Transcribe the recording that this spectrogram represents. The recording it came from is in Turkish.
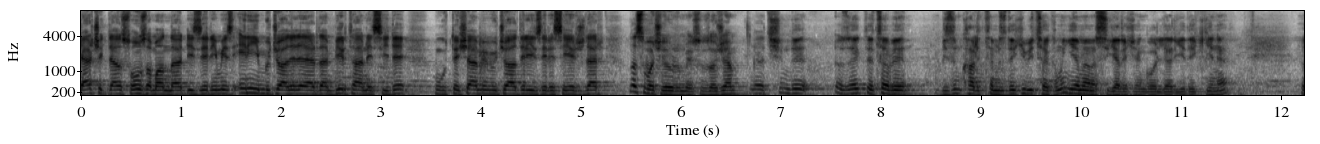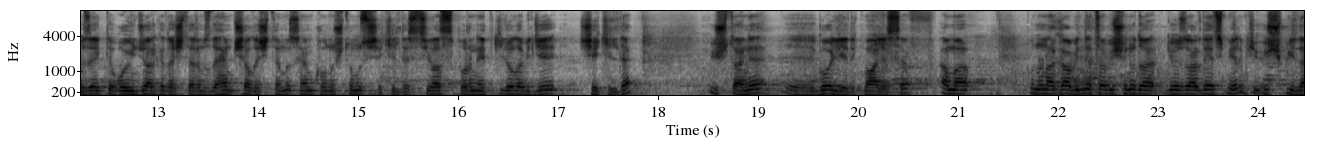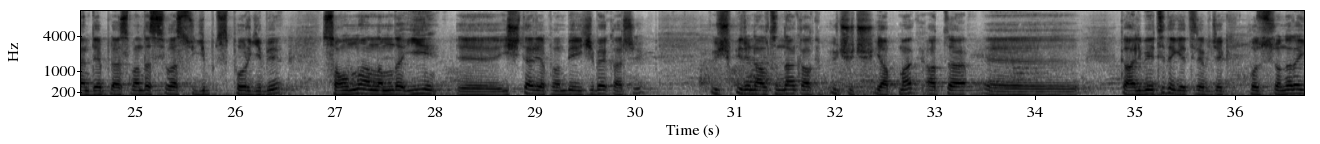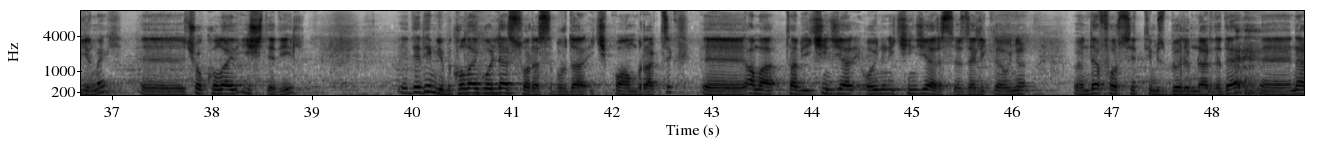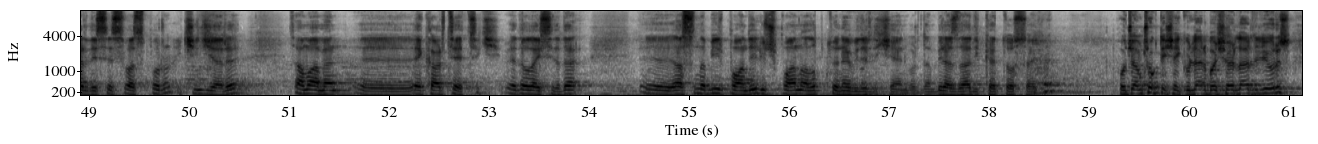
Gerçekten son zamanlarda izlediğimiz en iyi mücadelelerden bir tanesiydi. Muhteşem bir mücadele izledi seyirciler. Nasıl maçı yorumluyorsunuz hocam? Evet şimdi özellikle tabii bizim kalitemizdeki bir takımın yememesi gereken goller yedik yine. Özellikle oyuncu arkadaşlarımızla hem çalıştığımız hem konuştuğumuz şekilde Sivas Spor'un etkili olabileceği şekilde 3 tane e, gol yedik maalesef. Ama bunun akabinde tabii şunu da göz ardı etmeyelim ki 3-1'den deplasmanda Sivas Spor gibi savunma anlamında iyi e, işler yapan bir ekibe karşı 3-1'in altından kalkıp 3-3 yapmak hatta e, galibiyeti de getirebilecek pozisyonlara girmek e, çok kolay iş de değil. E, dediğim gibi kolay goller sonrası burada 2 puan bıraktık. E, ama tabii ikinci oyunun ikinci yarısı özellikle oyunu önde force ettiğimiz bölümlerde de e, neredeyse Sivasspor'un ikinci yarı tamamen e, ekarte ettik. Ve dolayısıyla da e, aslında bir puan değil 3 puan alıp dönebilirdik yani buradan. Biraz daha dikkatli olsaydık. Hocam çok teşekkürler, başarılar diliyoruz.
